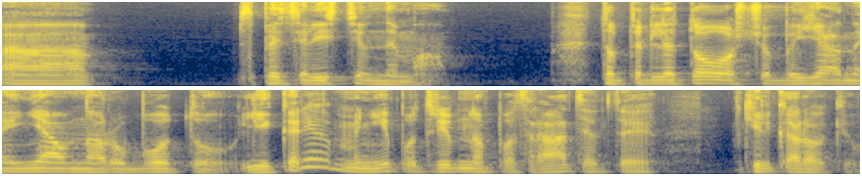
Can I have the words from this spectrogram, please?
е, спеціалістів нема. Тобто, для того, щоб я найняв на роботу лікаря, мені потрібно потратити кілька років.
